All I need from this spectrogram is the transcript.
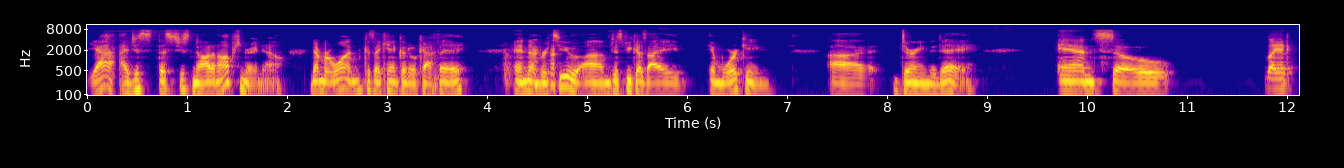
yeah, I just that's just not an option right now. Number 1 because I can't go to a cafe, and number 2, um just because I am working uh, during the day. And so, like,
